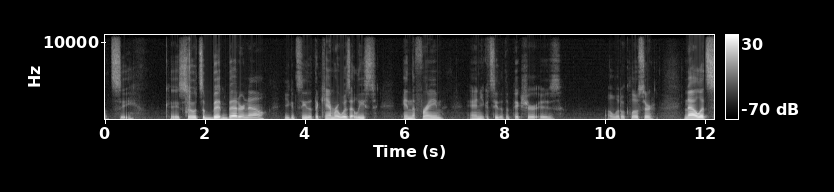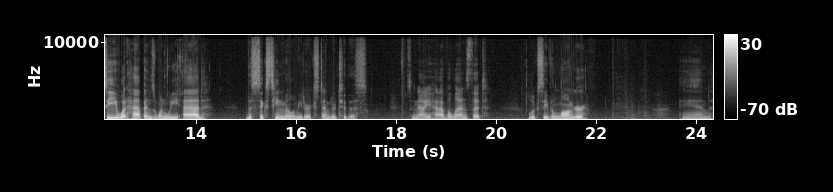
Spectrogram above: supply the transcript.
Let's see. Okay, so it's a bit better now. You can see that the camera was at least in the frame and you can see that the picture is a little closer. Now let's see what happens when we add the 16 millimeter extender to this. So now you have a lens that looks even longer and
